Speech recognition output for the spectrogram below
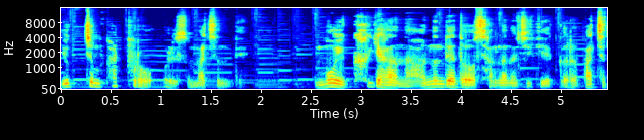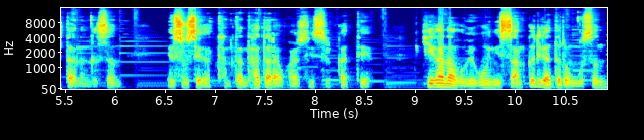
6.8% 올려서 마쳤는데 몸이 크게 하나 나왔는데도 상관없이 뒤에 끌어받쳤다는 것은 매수세가 탄탄하다라고 할 수 있을 것 같아요. 기관하고 외국인이 쌍끌이가 들어온 것은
